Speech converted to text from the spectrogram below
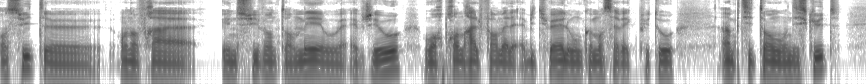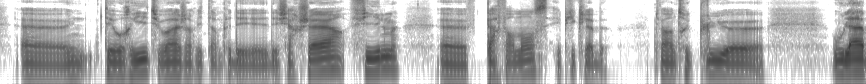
ensuite, on en fera une suivante en mai au FGO, où on reprendra le format habituel, où on commence avec plutôt un petit temps où on discute, euh, une théorie, tu vois, j'invite un peu des, chercheurs, films, euh, performance et puis club. Tu vois, un truc plus... Euh, où là,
